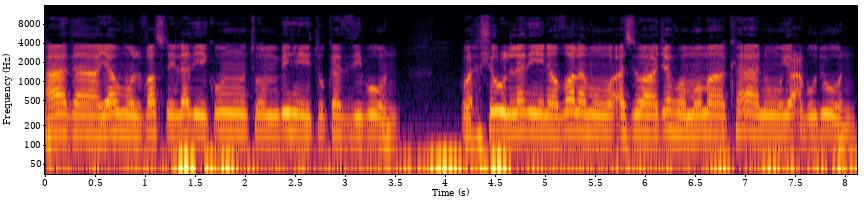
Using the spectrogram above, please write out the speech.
هذا يوم الفصل الذي كنتم به تكذبون واحشروا الذين ظلموا وأزواجهم وما كانوا يعبدون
